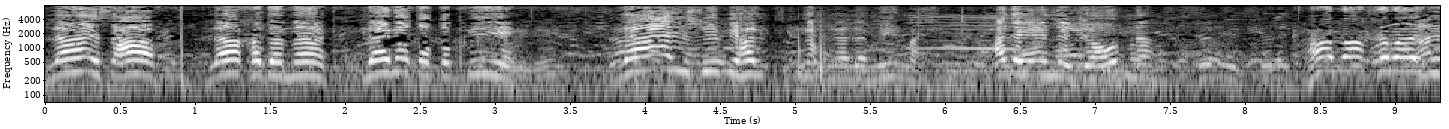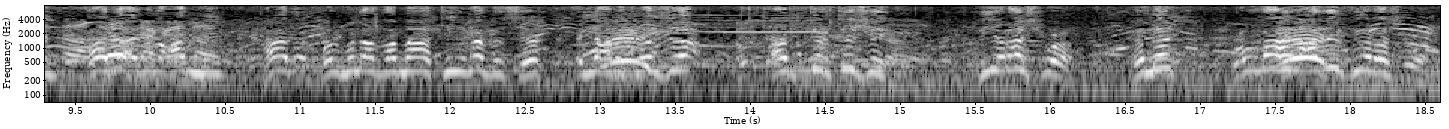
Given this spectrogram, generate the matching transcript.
لا إسعاف لا خدمات لا نقطة طبية. لا أي شيء بهال نحن لمين محسوبين حدا يقلنا يجاوبنا هذا قرايبي هذا ابن عمي هذا والمنظمات هي نفسها اللي عم توزع عم ترتشي في رشوة فهمت؟ والله العظيم في رشوة.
